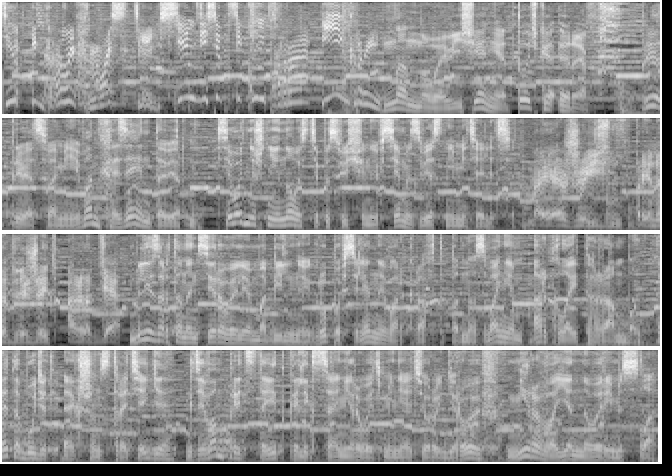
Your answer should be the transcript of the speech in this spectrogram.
Трактир игровых новостей. 70 секунд про игры. На новое вещание .рф Привет-привет, с вами Иван, хозяин таверны. Сегодняшние новости посвящены всем известной метелице. Моя жизнь принадлежит Орде. Blizzard анонсировали мобильную игру по вселенной Warcraft под названием Arclight Rumble. Это будет экшен-стратегия, где вам предстоит коллекционировать миниатюры героев мира военного ремесла.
